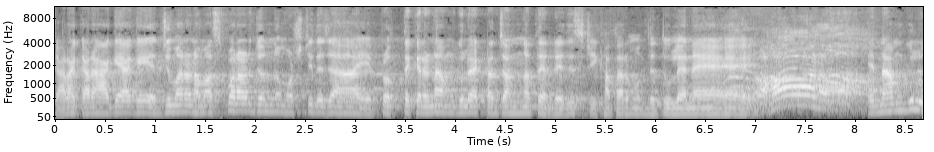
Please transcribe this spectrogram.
কারা কারা আগে আগে জুমার নামাজ পড়ার জন্য মসজিদে যায় প্রত্যেকের নামগুলো একটা জান্নাতের রেজিস্ট্রি খাতার মধ্যে তুলে নেয়। এই নামগুলো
